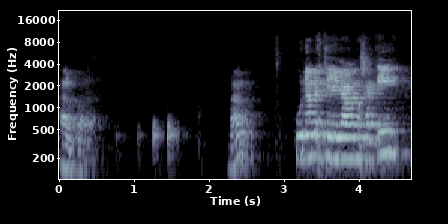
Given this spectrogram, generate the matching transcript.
al cuadrado. ¿Vale? Una vez que llegamos aquí,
